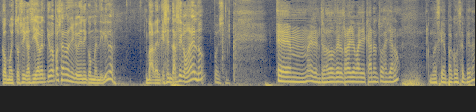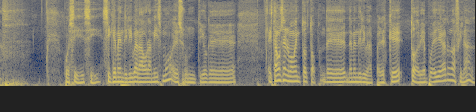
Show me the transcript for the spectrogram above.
como esto sigue así, a ver qué va a pasar el año que viene con Mendilibar. Va a haber que sentarse con él, ¿no? Pues sí. Em, el entrenador del Rayo Vallecano entonces ya no, como decía Paco Cepeda. Pues sí, sí, sí que Mendilibar ahora mismo es un tío que estamos en el momento top de, de Mendilibar, pero es que todavía puede llegar a una final,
